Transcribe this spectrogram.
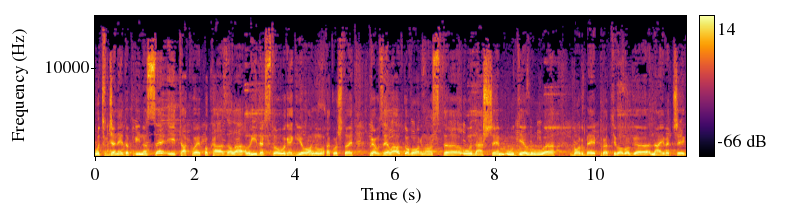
utvrđene doprinose i tako je pokazala liderstvo u regionu tako što je preuzela odgovornost e, u našem udjelu borbe protiv ovog najvećeg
